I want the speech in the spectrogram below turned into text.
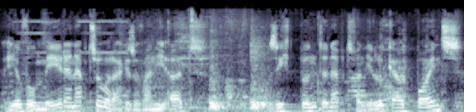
heel veel meren hebt, zo, waar je zo van die uitzichtpunten hebt, van die lookout points.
